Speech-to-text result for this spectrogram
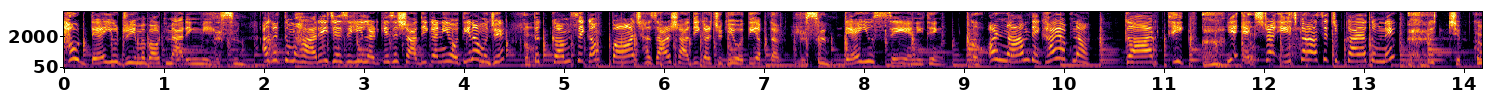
how dare you dream about marrying me अगर तुम्हारे जैसे ही लड़के से शादी करनी होती ना मुझे uh, तो कम से कम पाँच हज़ार शादी कर चुकी होती अब तक। डेयर यू से एनीथिंग और नाम देखा है अपना? कार्तिक। ये एक्स्ट्रा एज कहाँ से चिपकाया तुमने? ये चिपकू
